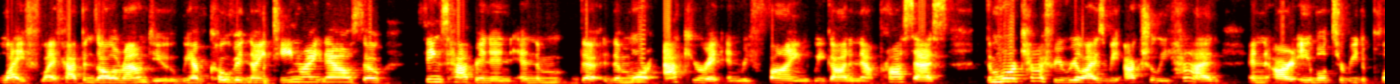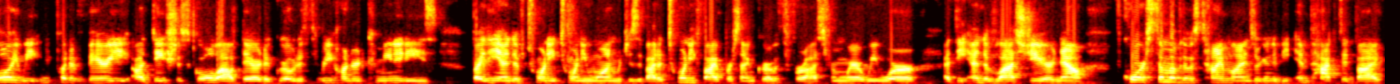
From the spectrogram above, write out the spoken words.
life. Life happens all around you. We have COVID 19 right now. So things happen. And, and the, the, the more accurate and refined we got in that process, the more cash we realized we actually had and are able to redeploy. We, we put a very audacious goal out there to grow to 300 communities by the end of 2021, which is about a 25% growth for us from where we were at the end of last year. Now, course, some of those timelines are going to be impacted by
